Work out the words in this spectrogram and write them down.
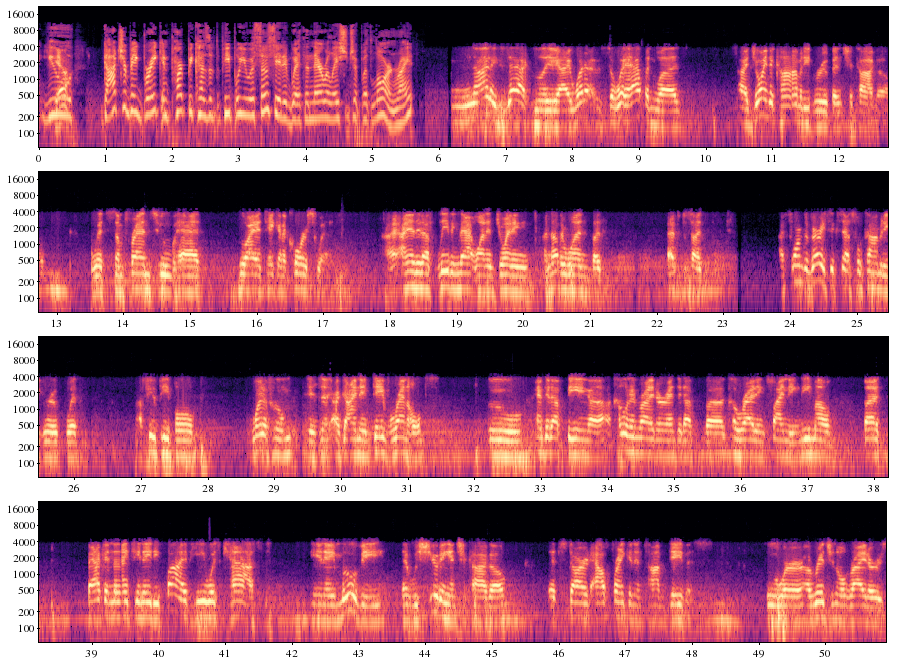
you. Yeah. Got your big break in part because of the people you associated with and their relationship with Lorne, right? Not exactly. I what so what happened was I joined a comedy group in Chicago with some friends who had who I had taken a course with. I, I ended up leaving that one and joining another one, but that's besides the point. I formed a very successful comedy group with a few people, one of whom is a, a guy named Dave Reynolds, who ended up being a, a Conan writer, ended up uh, co-writing Finding Nemo. But back in 1985, he was cast in a movie that was shooting in Chicago that starred Al Franken and Tom Davis, who were original writers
